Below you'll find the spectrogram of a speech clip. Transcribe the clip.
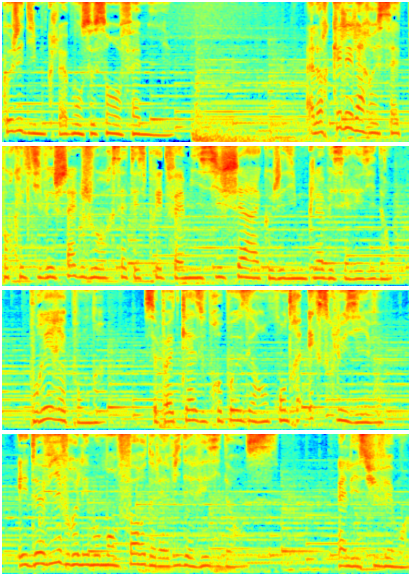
Cogedim Club, on se sent en famille. Alors quelle est la recette pour cultiver chaque jour cet esprit de famille si cher à Cogedim Club et ses résidents? Pour y répondre, ce podcast vous propose des rencontres exclusives et de vivre les moments forts de la vie des résidences. Allez, suivez-moi.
